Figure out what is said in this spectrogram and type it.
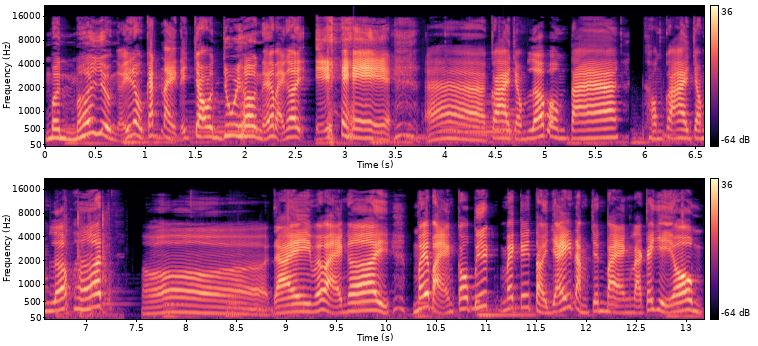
Mình mới vừa nghĩ đâu cách này để cho vui hơn nè các bạn ơi. À có ai trong lớp không ta? Không có ai trong lớp hết. Ờ, đây mấy bạn ơi Mấy bạn có biết mấy cái tờ giấy nằm trên bàn là cái gì không?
